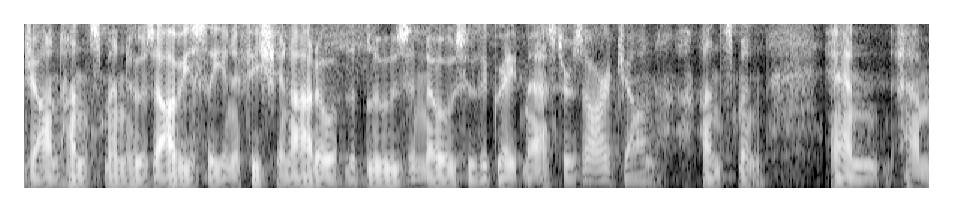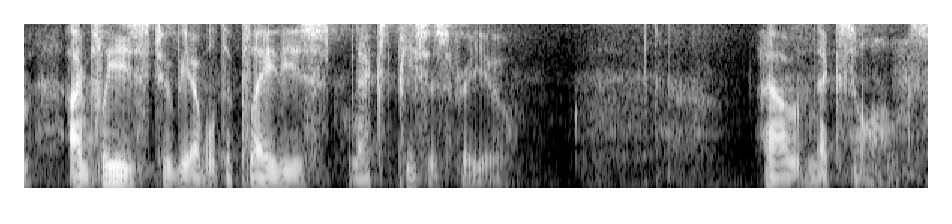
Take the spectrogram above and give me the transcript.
John Huntsman, who's obviously an aficionado of the blues and knows who the great masters are, John Huntsman. And um, I'm pleased to be able to play these next pieces for you. Um, next songs.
